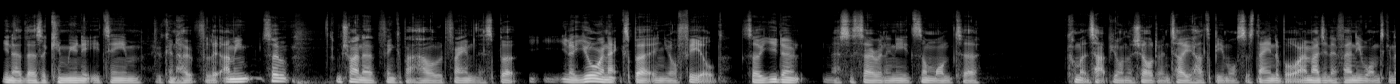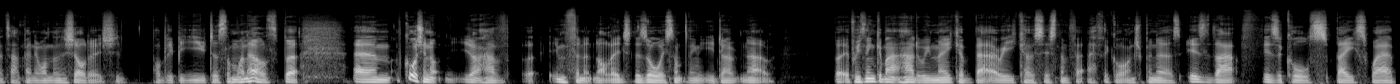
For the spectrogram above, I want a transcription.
you know, there's a community team who can hopefully, I mean, so I'm trying to think about how I would frame this, but you know, you're an expert in your field, so you don't necessarily need someone to come and tap you on the shoulder and tell you how to be more sustainable. I imagine if anyone's going to tap anyone on the shoulder, it should probably be you to someone else. But um, of course, you're not. You don't have uh, infinite knowledge. There's always something that you don't know. But if we think about how do we make a better ecosystem for ethical entrepreneurs, is that physical space where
